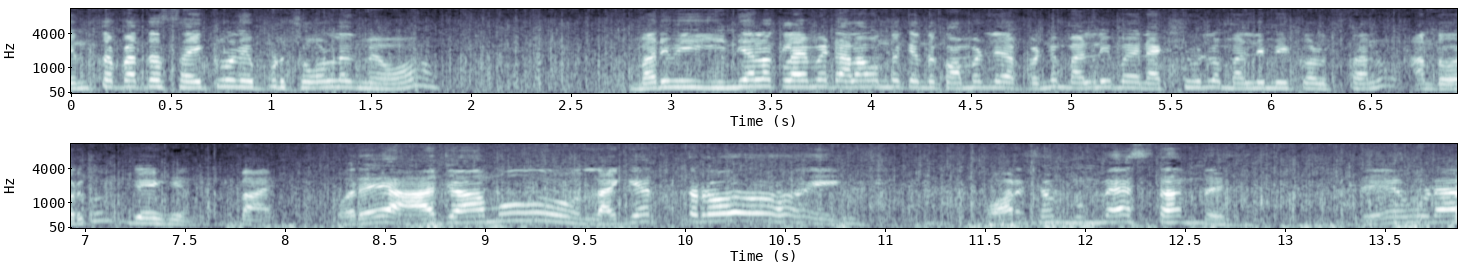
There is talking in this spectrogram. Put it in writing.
ఇంత పెద్ద సైక్లోన్ ఎప్పుడు చూడలేదు మేము. మరి మీ ఇండియాలో క్లైమేట్ ఎలా ఉందో కింద కామెంట్లు చెప్పండి. మళ్ళీ మీ నెక్స్ట్ వీడియోలో మళ్ళీ మీకు కలుస్తాను. అంతవరకు జై హింద్. బాయ్ ఒరే ఆజాము లగెత్తరో వర్షం గుమ్మేస్తుంది దేవుడా.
